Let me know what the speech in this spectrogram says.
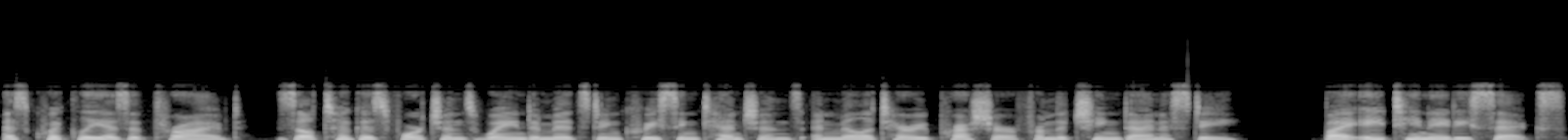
as quickly as it thrived, Zheltuga's fortunes waned amidst increasing tensions and military pressure from the Qing dynasty. By 1886,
